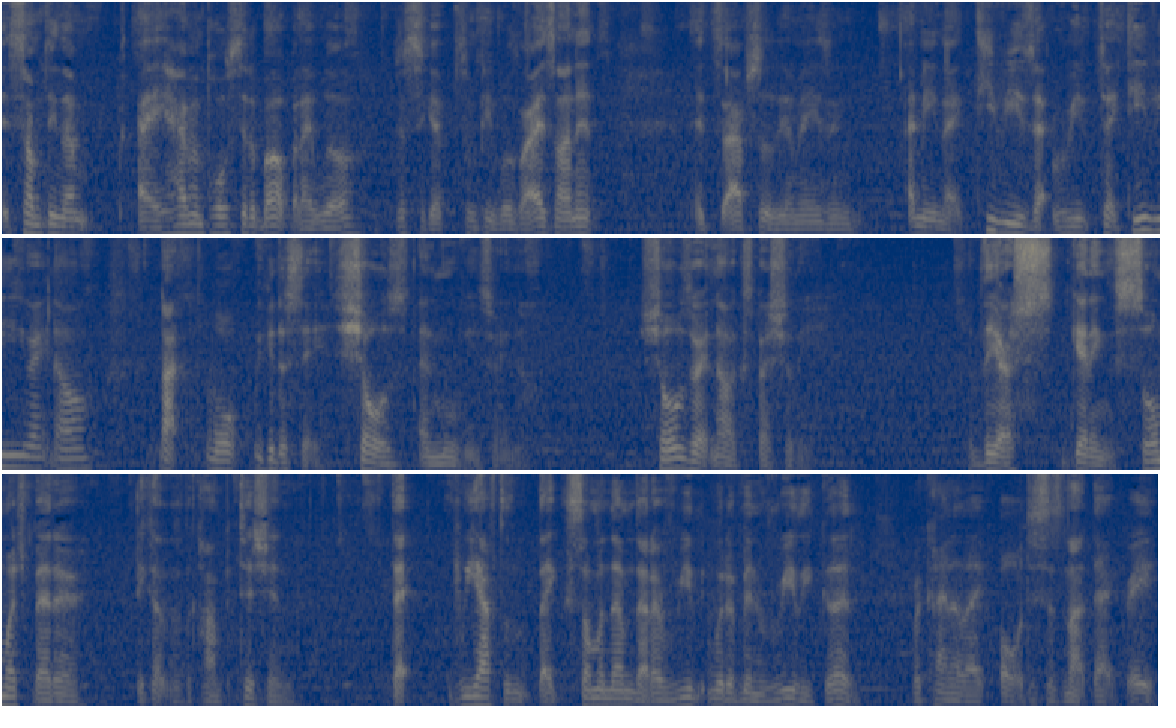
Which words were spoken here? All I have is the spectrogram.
it's something that I haven't posted about, but I will just to get some people's eyes on it. It's absolutely amazing. I mean, like TV is at re- like TV right now. Not well, we could just say shows and movies right now. Shows right now, especially, they are getting so much better because of the competition that we have to like some of them that are really would have been really good. We're kind of like, oh, this is not that great,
